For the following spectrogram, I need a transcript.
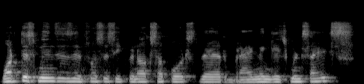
What this means is Infosys Equinox supports their brand engagement sites,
